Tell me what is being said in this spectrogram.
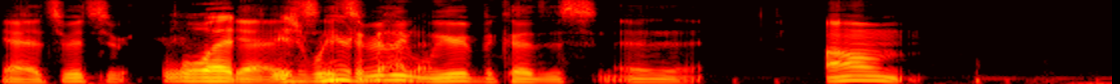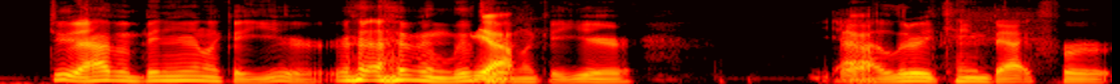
yeah, it's it's what yeah, it's, weird. It's really it? weird because it's uh, um, dude, I haven't been here in like a year. I haven't lived yeah. here in like a year. Yeah, yeah, I literally came back for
